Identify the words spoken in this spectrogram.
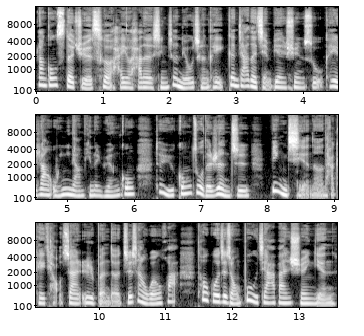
让公司的决策还有它的行政流程可以更加的简便迅速，可以让无印良品的员工对于工作的认知。并且呢，它可以挑战日本的职场文化，透过这种不加班宣言，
